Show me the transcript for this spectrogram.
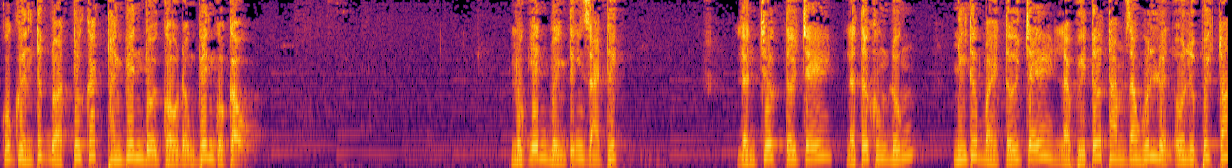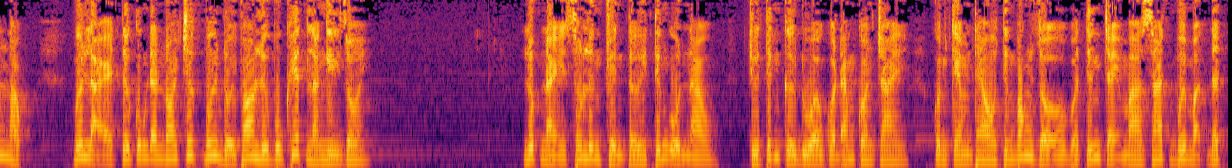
Có quyền tức đoạt tư cách thành viên đội cổ động viên của cậu. Lục Yên bình tĩnh giải thích. Lần trước tớ chế là tớ không đúng, Nhưng thứ bảy tớ chế là vì tớ tham gia huấn luyện Olympic toán học. Với lại tớ cũng đã nói trước với đội phó Lưu Vũ Khiết là nghỉ rồi. Lúc này sau lưng truyền tới tiếng ồn nào Trừ tiếng cười đùa của đám con trai, Còn kèm theo tiếng bóng rổ và tiếng chảy ma sát với mặt đất,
